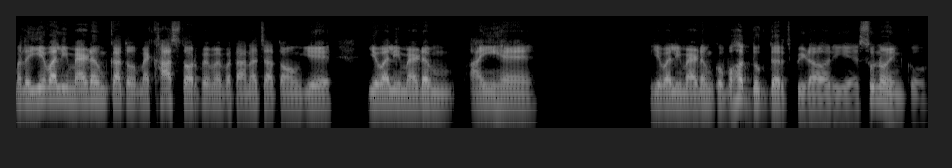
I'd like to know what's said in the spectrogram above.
मतलब ये वाली मैडम का तो मैं खास तौर पे मैं बताना चाहता हूँ ये ये वाली मैडम आई हैं ये वाली मैडम को बहुत दुख दर्द पीड़ा हो रही है सुनो इनको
